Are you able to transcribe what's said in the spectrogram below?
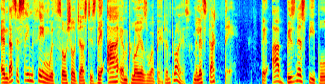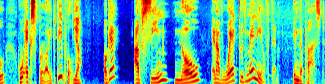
and that's the same thing with social justice. There are employers who are bad employers. I mean, let's start there. There are business people who exploit people. Yeah. Okay? I've seen, know, and I've worked with many of them in the past.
